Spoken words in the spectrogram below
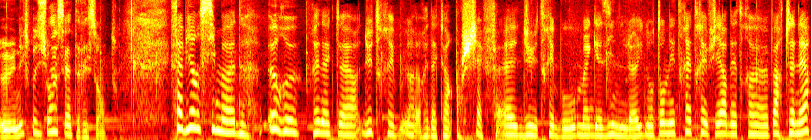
euh, une exposition assez intéressante. Fabien Simode, heureux rédacteur, du très, rédacteur en chef du très beau magazine L'œil, dont on est très très fier d'être partenaire.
